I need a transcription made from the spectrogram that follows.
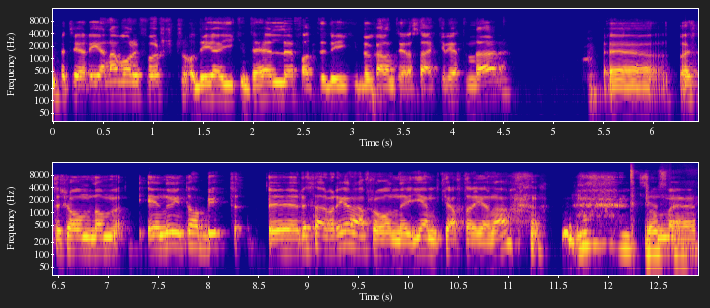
MP3 Arena var det först och det gick inte heller för att det gick inte att garantera säkerheten där. Eh, eftersom de ännu inte har bytt eh, reservarena från Jämtkraft Arena som eh,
